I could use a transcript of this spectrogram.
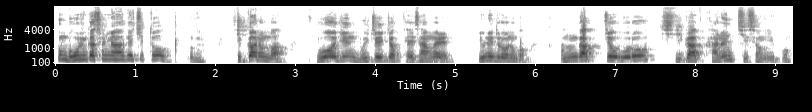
그럼 모르니까 설명하겠지 또. 직관은 봐. 주어진 물질적 대상을 눈에 들어오는 거. 감각적으로 지각하는 지성이고.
